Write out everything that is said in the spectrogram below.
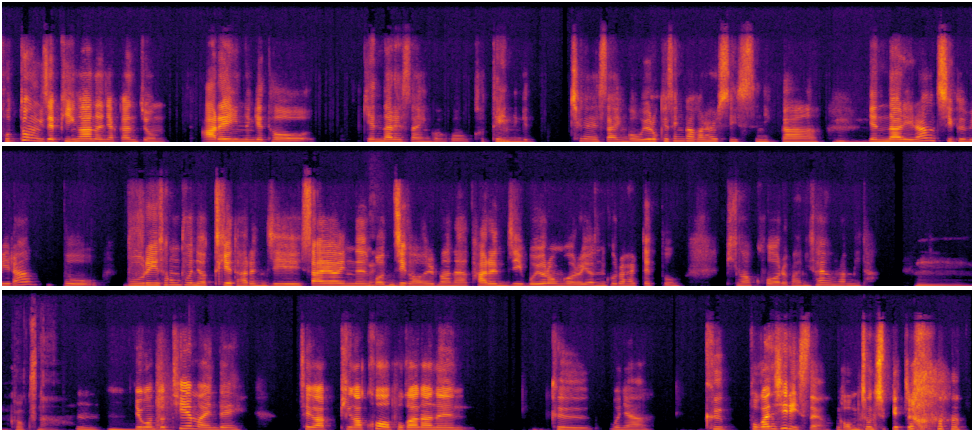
보통 이제 빙하는 약간 좀 아래에 있는 게 더 옛날에 쌓인 거고 겉에 음. 있는 게 최근에 쌓인 거고 이렇게 생각을 할 수 있으니까 음, 음. 옛날이랑 지금이랑 뭐 물이 성분이 어떻게 다른지 쌓여 있는 네. 먼지가 얼마나 다른지 뭐 이런 거를 연구를 할 때 또 빙하 코어를 많이 사용을 합니다. 음 그렇구나. 음, 음. 이건 또 TMI인데 제가 빙하 코어 보관하는 그 뭐냐 그 보관실이 있어요. 그러니까 엄청 춥겠죠.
